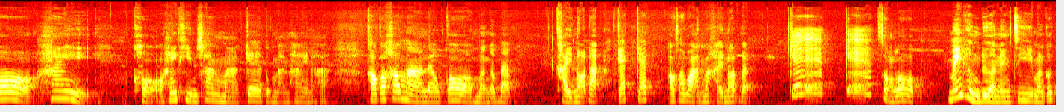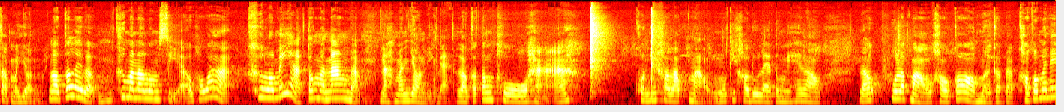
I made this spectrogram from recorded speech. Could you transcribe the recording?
ก็ให้ขอให้ทีมช่างมาแก้ตรงนั้นให้นะคะ เขาก็เข้ามาแล้วก็เหมือนกับแบบไขน็อตอะแก๊กแก๊ก เอาสว่านมาไขน็อตแบบแก๊กแก๊กสองรอบ ไม่ถึงเดือนเองจี้มันก็กลับมาหย่อน เราก็เลยแบบคือมันอารมณ์เสีย เพราะว่าคือเราไม่อยากต้องมานั่งแบบนะมันหย่อนอีกแหละเราก็ต้องโทรหา คนที่เขารับเหมาที่เขาดูแลตรงนี้ให้เรา แล้วผู้รับเหมาเขาก็เหมือนกับแบบเขาก็ไม่ได้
